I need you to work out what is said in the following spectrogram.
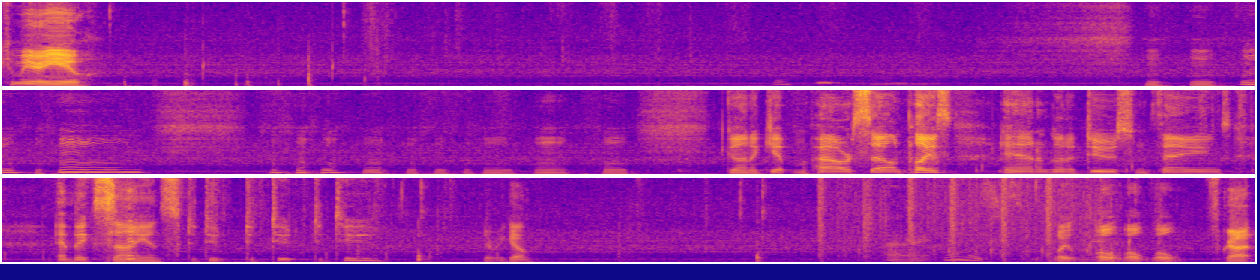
Come here, you. Gonna get my power cell in place, and I'm gonna do some things and make science. do, do, do, do, do, do. There we go. Alright, let me see Wait, oh, oh, oh, forgot.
